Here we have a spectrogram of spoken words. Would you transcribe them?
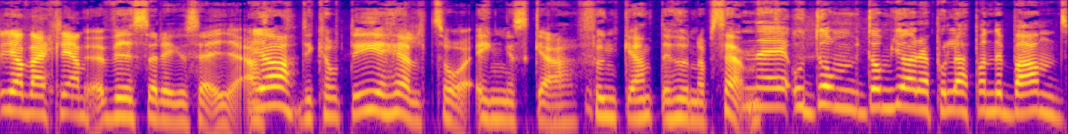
Ja verkligen. visar det ju sig att Ja. det kanske inte är helt så, engelska funkar inte 100%. Nej och de, de gör det på löpande band.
